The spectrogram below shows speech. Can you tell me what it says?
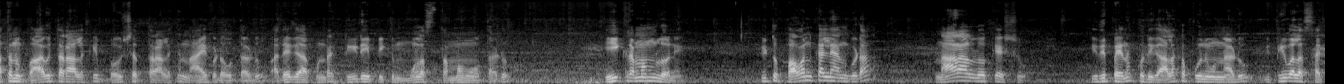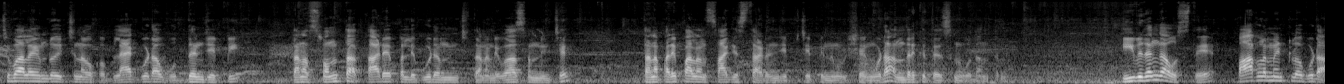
అతను భావితరాలకి భవిష్యత్ తరాలకి నాయకుడు అవుతాడు. అదే కాకుండా టీడీపీకి మూల స్తంభం అవుతాడు. ఈ క్రమంలోనే ఇటు పవన్ కళ్యాణ్ కూడా నారా లోకేష్ ఇది పైన కొద్దిగా అలకపోని ఉన్నాడు. ఇటీవల సచివాలయంలో ఇచ్చిన ఒక బ్లాక్ కూడా వద్దని చెప్పి తన సొంత తాడేపల్లి గూడెం నుంచి తన నివాసం నుంచే తన పరిపాలన సాగిస్తాడని చెప్పి చెప్పిన విషయం కూడా అందరికీ తెలిసిన ఉదంతమే. ఈ విధంగా వస్తే పార్లమెంట్లో కూడా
